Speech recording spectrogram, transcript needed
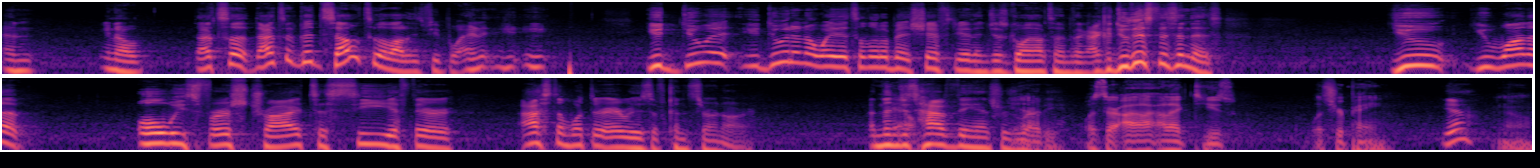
and you know that's a that's a good sell to a lot of these people and you, you you do it you do it in a way that's a little bit shiftier than just going up to them like I could do this this and this you you want to always first try to see if they're ask them what their areas of concern are and then Yeah. just have the answers Yeah. ready What's their? I, I like to use. What's your pain? yeah You know.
